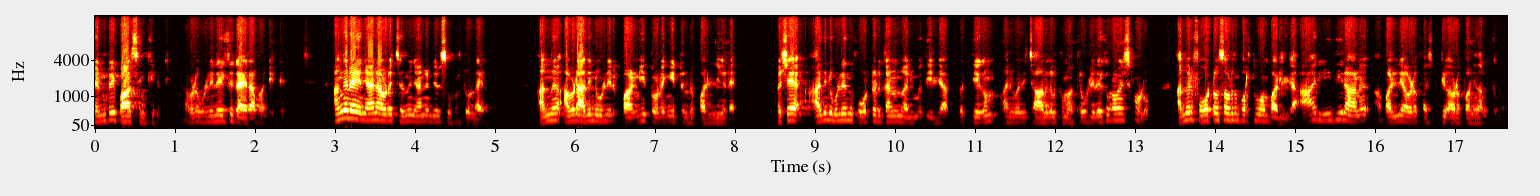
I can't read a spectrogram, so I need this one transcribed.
എൻട്രി പാസ് എനിക്ക് കിട്ടി. അവിടെ ഉള്ളിലേക്ക് കയറാൻ വേണ്ടിയിട്ട്. അങ്ങനെ ഞാൻ അവിടെ ചെന്ന് ഞാൻ എന്റെ ഒരു സുഹൃത്തുണ്ടായിരുന്നു. അന്ന് അവിടെ അതിന്റെ ഉള്ളിൽ പണി തുടങ്ങിയിട്ടുണ്ട് പള്ളിയുടെ. പക്ഷെ അതിന്റെ ഉള്ളിൽ നിന്ന് ഫോട്ടോ എടുക്കാനൊന്നും അനുമതിയില്ല. പ്രത്യേകം അനുവദിച്ച ആളുകൾക്ക് മാത്രമേ ഉള്ളിലേക്ക് പ്രവേശനമുള്ളൂ. അന്നൊരു ഫോട്ടോസ് അവിടെ നിന്ന് പുറത്തു പോകാൻ പാടില്ല. ആ രീതിയിലാണ് ആ പള്ളി അവിടെ ഫസ്റ്റ് അവിടെ പണി നടക്കുന്നത്.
